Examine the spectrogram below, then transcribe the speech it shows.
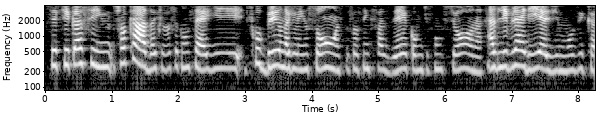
você fica assim, chocada que você consegue descobrir onde é que vem o som, as pessoas têm que fazer, como que funciona, as livrarias de música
